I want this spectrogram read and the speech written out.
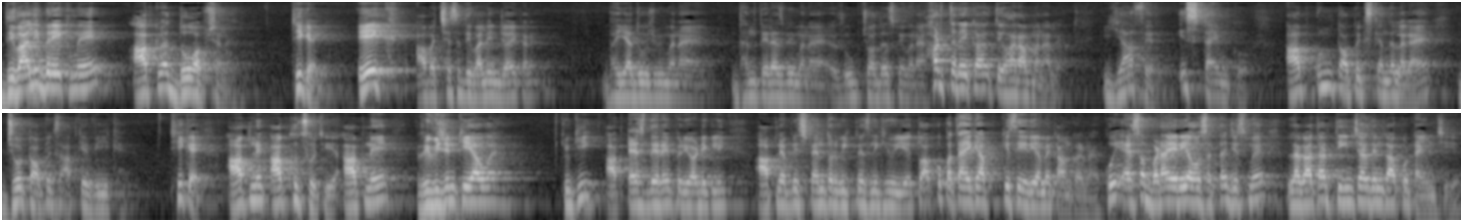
दिवाली ब्रेक में आपके पास दो ऑप्शन है। ठीक है? एक, आप अच्छे से दिवाली इंजॉय करें। भैया दूज भी मनाएँ धनतेरस भी मनाएँ, रूप चौदस भी मनाएँ, हर तरह का त्यौहार आप मना लें। या फिर इस टाइम को आप उन टॉपिक्स के अंदर लगाएँ जो टॉपिक्स आपके वीक हैं। ठीक है, आपने, आप खुद सोचिए, आपने रिविजन किया हुआ है, क्योंकि आप टेस्ट दे रहे हैं पीरियोडिकली आपने अपनी स्ट्रेंथ और वीकनेस लिखी हुई है तो आपको पता है कि आप किस एरिया में काम करना है। कोई ऐसा बड़ा एरिया हो सकता है जिसमें लगातार तीन चार दिन का आपको टाइम चाहिए।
